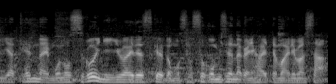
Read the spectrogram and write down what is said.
いや店内ものすごい賑わいですけれども早速お店の中に入ってまいりました。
